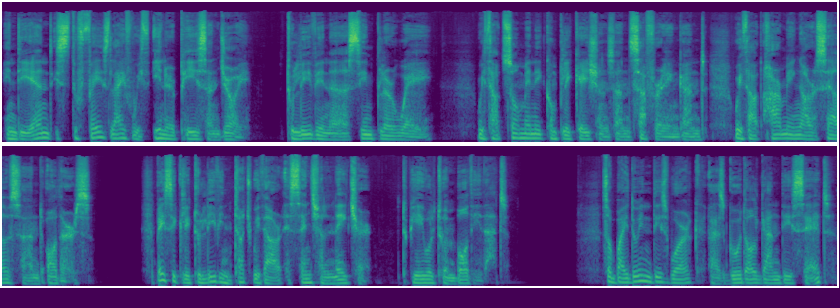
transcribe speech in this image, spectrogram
in the end is to face life with inner peace and joy, to live in a simpler way, without so many complications and suffering, and without harming ourselves and others. Basically, to live in touch with our essential nature, to be able to embody that. So, by doing this work, as good old Gandhi said,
